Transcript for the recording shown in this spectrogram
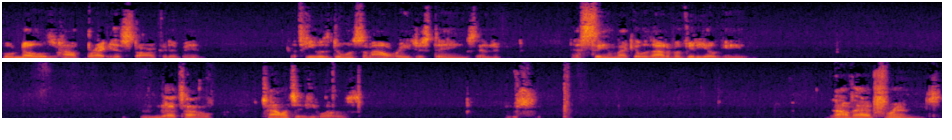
Who knows how bright his star could have been? Because he was doing some outrageous things and that seemed like it was out of a video game. And that's how talented he was. I've had friends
